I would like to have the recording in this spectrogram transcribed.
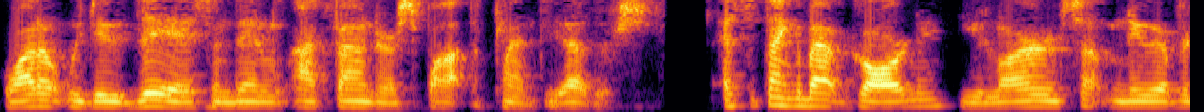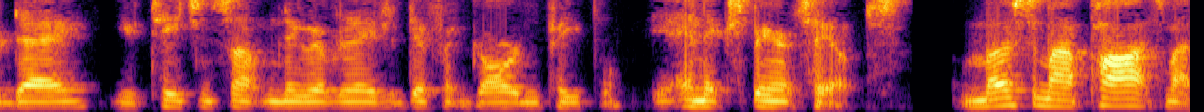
Why don't we do this? And then I found her a spot to plant the others. That's the thing about gardening. You learn something new every day. You're teaching something new every day to different garden people and experience helps. Most of my pots, my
